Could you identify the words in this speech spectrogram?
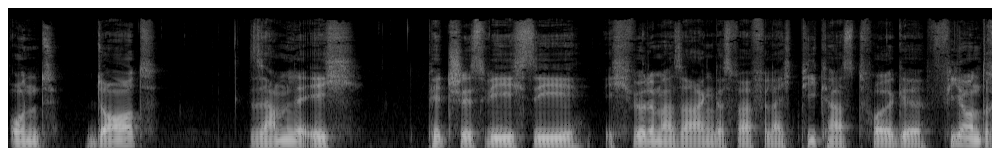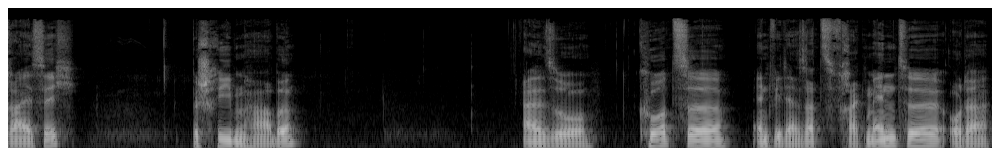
Und dort sammle ich Pitches, wie ich sie, ich würde mal sagen, das war vielleicht PCAST Folge 34, beschrieben habe. Also kurze, entweder Satzfragmente oder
